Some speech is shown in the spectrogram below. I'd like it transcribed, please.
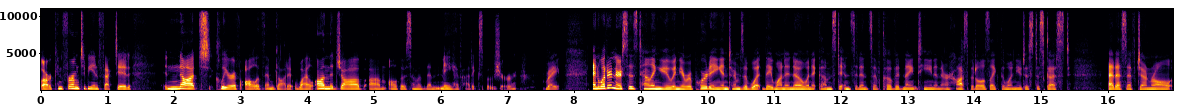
are confirmed to be infected. Not clear if all of them got it while on the job, um, although some of them may have had exposure. Right. And what are nurses telling you in your reporting in terms of what they want to know when it comes to incidents of COVID 19 in their hospitals, like the one you just discussed? At SF General.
